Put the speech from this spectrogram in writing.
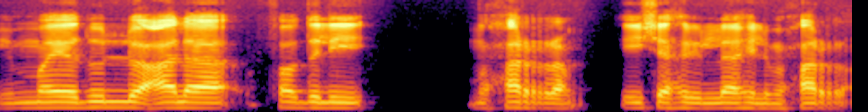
مما يدل على فضل محرم في شهر الله المحرم.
